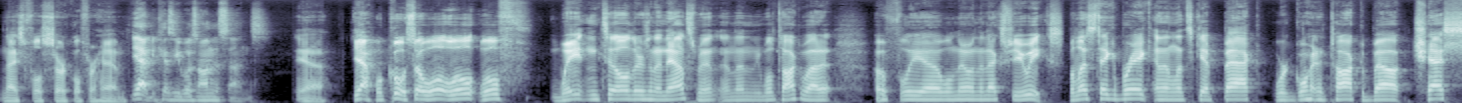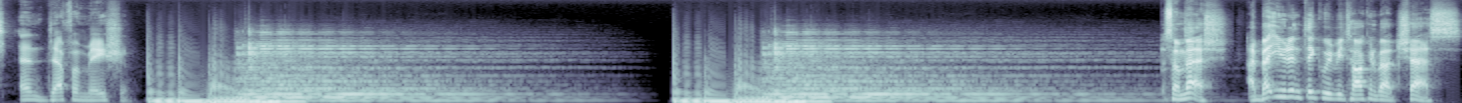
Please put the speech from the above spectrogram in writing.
nice full circle for him. yeah because he was on the suns Yeah. Yeah. Well, cool. So we'll we'll we'll f- wait until there's an announcement, and then we'll talk about it. Hopefully, uh, we'll know in the next few weeks. But let's take a break, and then let's get back. We're going to talk about chess and defamation. so mesh i bet you didn't think we'd be talking about chess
